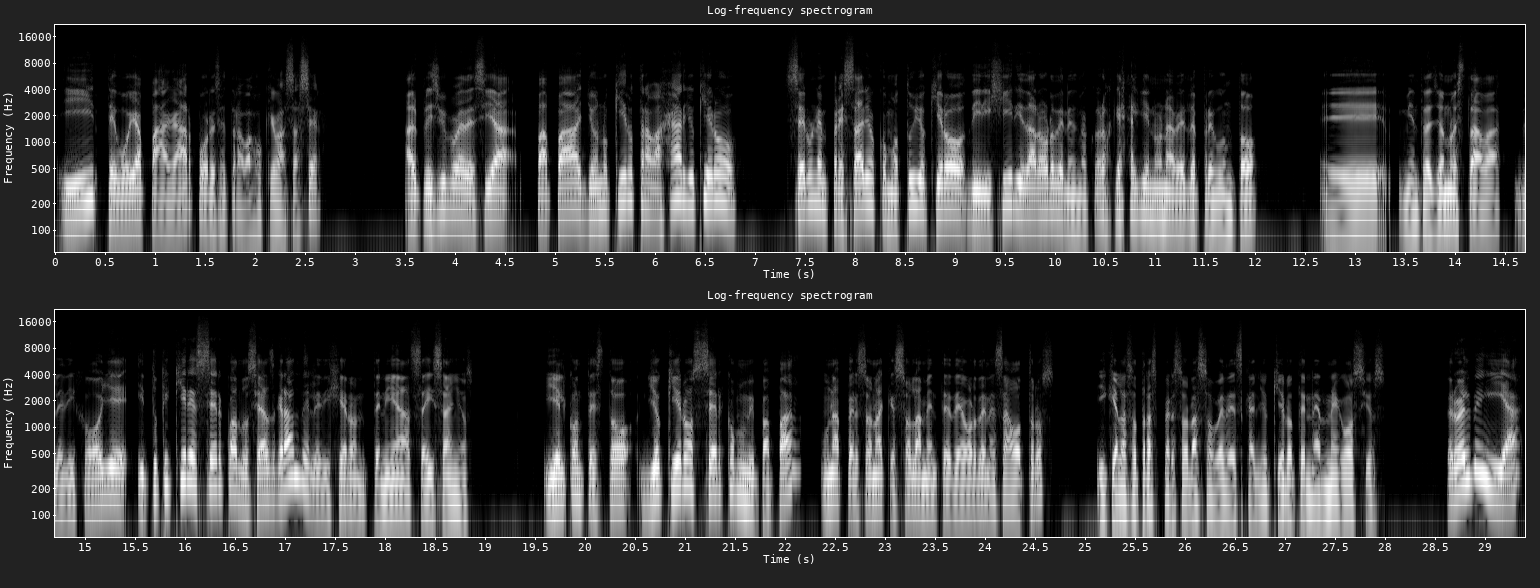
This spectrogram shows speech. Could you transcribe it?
y te voy a pagar por ese trabajo que vas a hacer. Al principio me decía, papá, yo no quiero trabajar, yo quiero ser un empresario como tú, yo quiero dirigir y dar órdenes. Me acuerdo que alguien una vez le preguntó, eh, mientras yo no estaba, le dijo, oye, ¿y tú qué quieres ser cuando seas grande? Le dijeron, tenía seis años. Y él contestó, yo quiero ser como mi papá, una persona que solamente dé órdenes a otros y que las otras personas obedezcan. Yo quiero tener negocios. Pero él veía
